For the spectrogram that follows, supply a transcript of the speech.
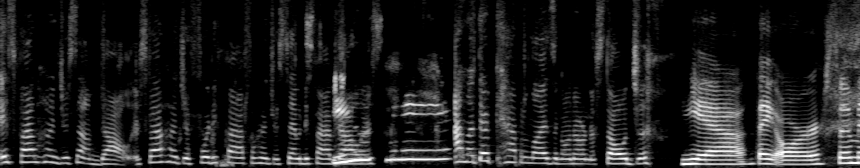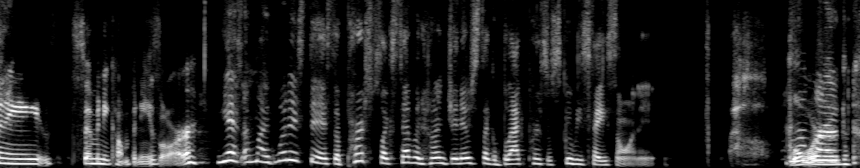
is five hundred something dollars, five hundred forty five, four hundred seventy five dollars. I'm like they're capitalizing on our nostalgia. Yeah, they are. So many, so many companies are. Yes, I'm like, what is this? The purse was like seven hundred. It was just like a black purse with Scooby's face on it. Oh, Lord. Like,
